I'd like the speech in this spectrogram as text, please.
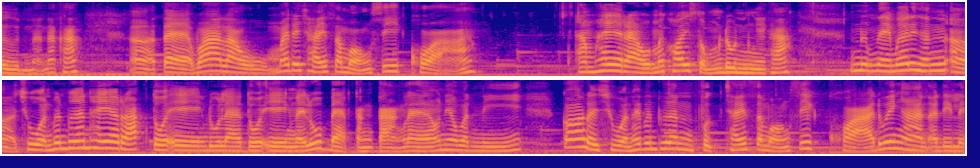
ตื่นนะคะแต่ว่าเราไม่ได้ใช้สมองซีกขวาทำให้เราไม่ค่อยสมดุลไงคะในเมื่อที่ฉันชวนเพื่อนๆให้รักตัวเองดูแลตัวเองในรูปแบบต่างๆ แล้วเนี่ยวันนี้ก็เลยชวนให้เพื่อนๆ ฝึกใช้สมองซีกขวาด้วยงานอดิเร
